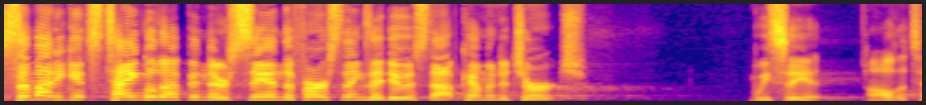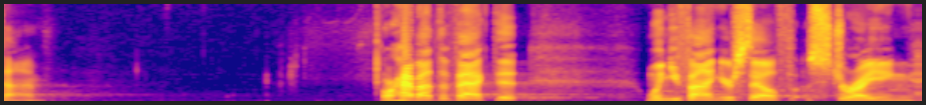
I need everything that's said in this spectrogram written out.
somebody gets tangled up in their sin, the first things they do is stop coming to church? We see it all the time. Or how about the fact that when you find yourself straying,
